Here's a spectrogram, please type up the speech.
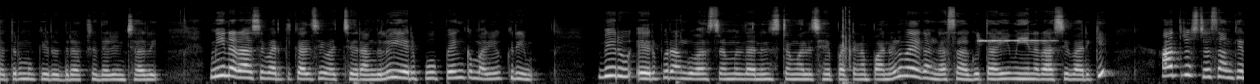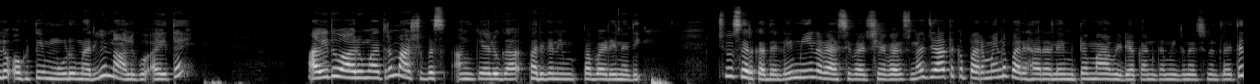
చతుర్ముఖి రుద్రాక్ష ధరించాలి. మీనరాశి వారికి కలిసి వచ్చే రంగులు ఎరుపు పెంక్ మరియు క్రీమ్. వీరు ఎరుపు రంగు వస్త్రములు ధరించడం వల్ల చేపట్టిన పనులు వేగంగా సాగుతాయి. మీనరాశి వారికి అదృష్ట సంఖ్యలు ఒకటి మూడు మరియు నాలుగు అయితే ఐదు ఆరు మాత్రం అశుభ అంకెలుగా పరిగణింపబడినది. చూశారు కదండి మీనరాశి వారు చేయవలసిన జాతకపరమైన పరిహారాలు ఏమిటో మా వీడియో కనుక మీకు నచ్చినట్లయితే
